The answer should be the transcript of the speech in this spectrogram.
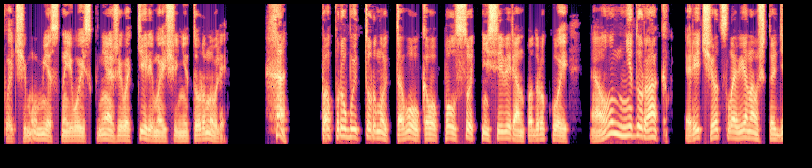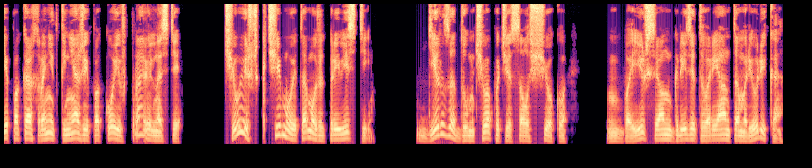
Почему местные его из княжьего терема еще не турнули? Ха! Попробуй турнуть того, у кого полсотни северян под рукой. А он не дурак. Речет славянам, что где пока хранит княжий покой в правильности. Чуешь, к чему это может привести? Дир задумчиво почесал щеку. Боишься, он грезит вариантом Рюрика?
